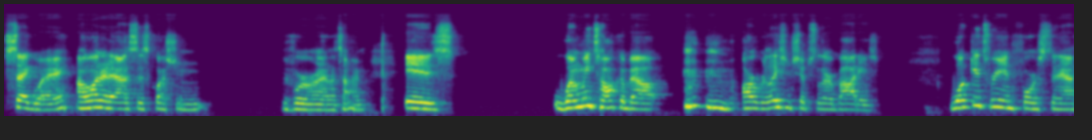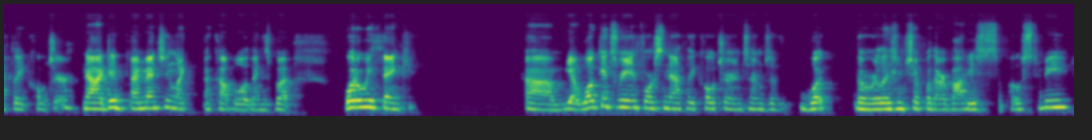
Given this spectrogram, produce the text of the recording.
segue, I wanted to ask this question before we run out of time is when we talk about our relationships with our bodies, what gets reinforced in athlete culture? Now, I did, I mentioned like a couple of things, but what do we think? Um, yeah, what gets reinforced in athlete culture in terms of what the relationship with our bodies is supposed to be?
